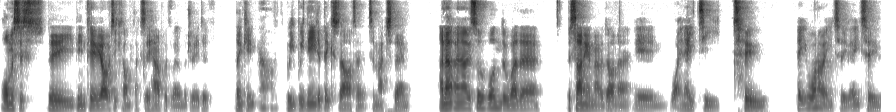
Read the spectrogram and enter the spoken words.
almost this, the the inferiority complex they have with Real Madrid of thinking oh, we we need a big starter to match them, and I, and I sort of wonder whether the signing of Maradona in what in 82, 81 or 82, 82,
